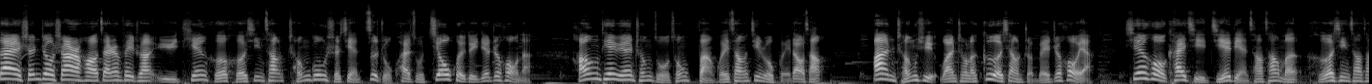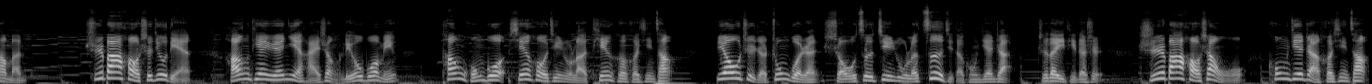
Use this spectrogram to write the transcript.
在神舟十二号载人飞船与天河核心舱成功实现自主快速交会对接之后呢，航天员乘组从返回舱进入轨道舱，按程序完成了各项准备之后呀，先后开启节点舱舱门、核心舱舱门。十八号十九点，航天员聂海胜、刘伯明、汤洪波先后进入了天河核心舱，标志着中国人首次进入了自己的空间站。值得一提的是，十八号上午，空间站核心舱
